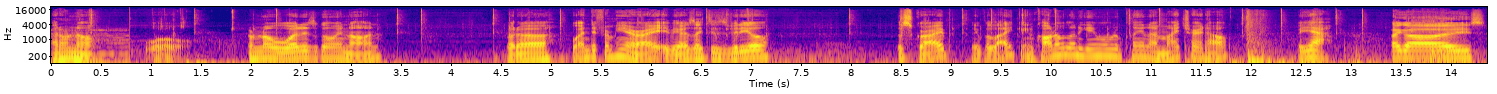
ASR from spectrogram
I don't know. Whoa. I don't know what is going on. But uh, we'll end it from here, alright? If you guys like this video, subscribe, leave a like, and comment below the game I'm going to play and I might try it out. But yeah. Bye guys.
